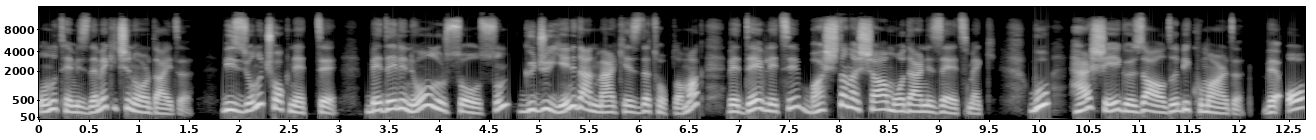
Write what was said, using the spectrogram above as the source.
onu temizlemek için oradaydı. Vizyonu çok netti. Bedeli ne olursa olsun gücü yeniden merkezde toplamak ve devleti baştan aşağı modernize etmek. Bu her şeyi göze aldığı bir kumardı ve o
